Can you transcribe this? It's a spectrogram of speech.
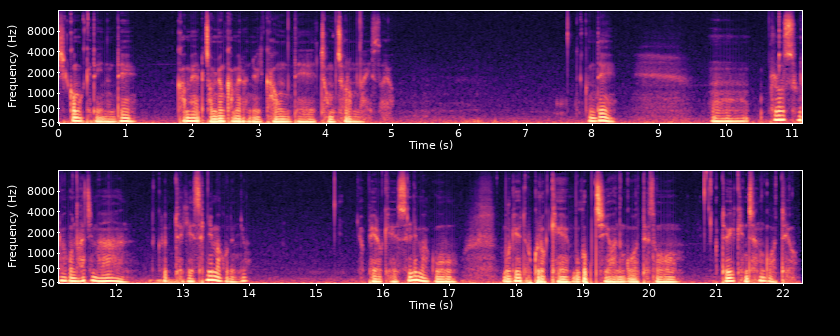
시꺼멓게 돼 있는데 카메라 전면 카메라는 여기 가운데 점처럼 나 있어요. 근데 어, 플러스라고는 하지만 그래도 되게 슬림하거든요. 옆에 이렇게 슬림하고 무게도 그렇게 무겁지 않은 것 같아서 되게 괜찮은 것 같아요.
